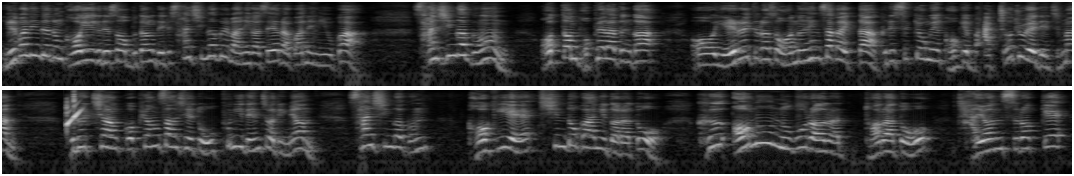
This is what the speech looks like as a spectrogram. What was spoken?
일반인들은 거의 그래서 무당들이 산신각을 많이 가세요라고 하는 이유가 산신각은 어떤 법회라든가 어 예를 들어서 어느 행사가 있다 그랬을 경우에 거기에 맞춰줘야 되지만 그렇지 않고 평상시에도 오픈이 된 절이면 산신각은 거기에 신도가 아니더라도 그 어느 누구더라도 자연스럽게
